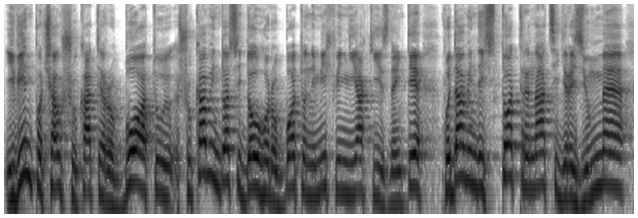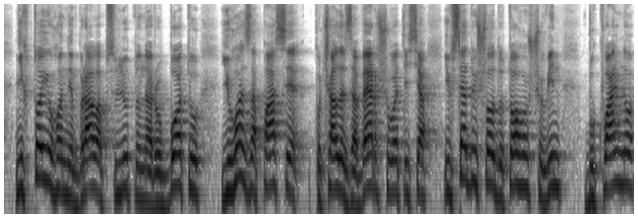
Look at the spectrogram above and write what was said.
І він почав шукати роботу. Шукав він досить довго роботу, не міг він ніяк її знайти. Подав він десь 113 резюме, ніхто його не брав абсолютно на роботу. Його запаси почали завершуватися, і все дійшло до того, що він буквально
